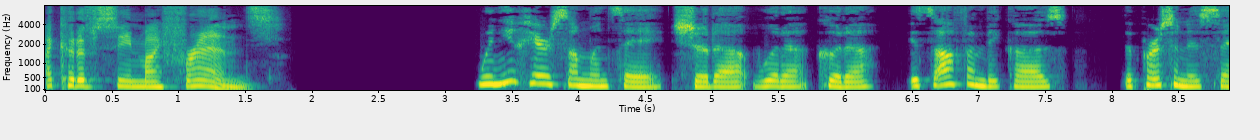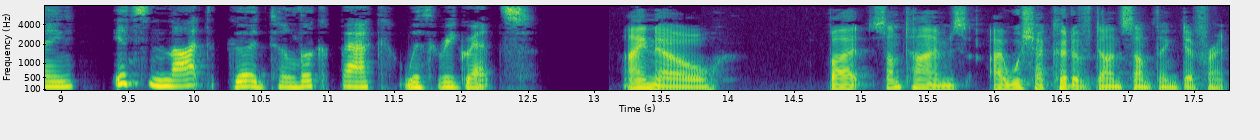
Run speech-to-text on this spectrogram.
I could have seen my friends. When you hear someone say shoulda, woulda, coulda, it's often because the person is saying it's not good to look back with regrets. I know, but sometimes I wish I could have done something different.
